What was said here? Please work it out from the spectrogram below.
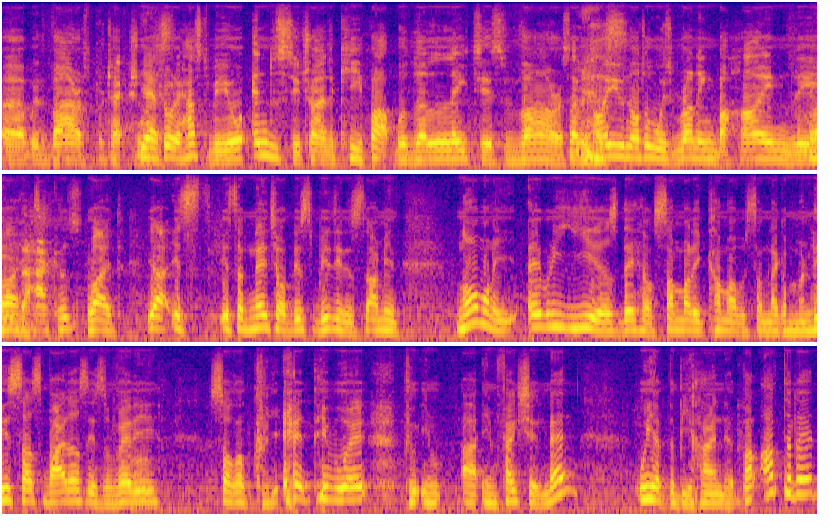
uh, with virus protection Yes. surely has to be your industry trying to keep up with the latest virus. I mean, are you not always running behind the, right. the hackers? Right. Yeah, it's it's the nature of this business. I mean, normally every year they have somebody come up with some like a malicious virus. is a very sort of creative way to in, uh, infection. Then we have to behind it. But after that,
